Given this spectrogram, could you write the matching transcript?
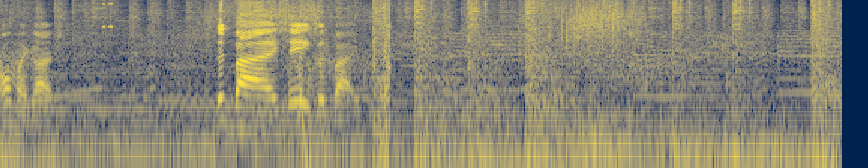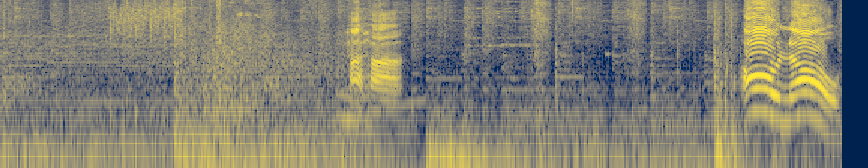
Oh my gosh. Goodbye. Say goodbye. Haha. Oh no!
